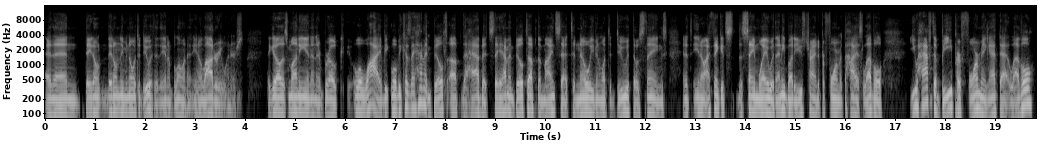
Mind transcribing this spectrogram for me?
and then they don't they don't even know what to do with it. They end up blowing it. You know, lottery winners they get all this money and then they're broke. Well, why? Be- well, because they haven't built up the habits. They haven't built up the mindset to know even what to do with those things. And it's, you know, I think it's the same way with anybody who's trying to perform at the highest level. You have to be performing at that level.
